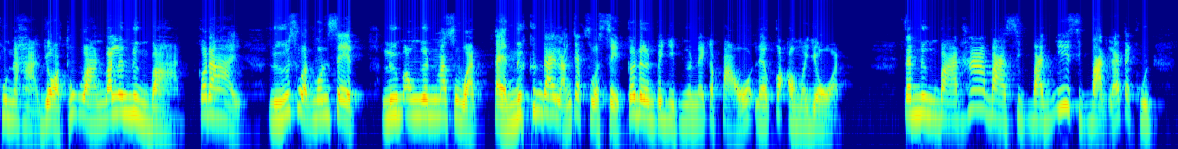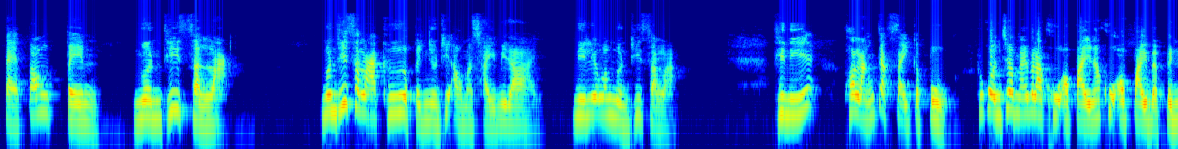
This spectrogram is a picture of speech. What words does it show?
คุณอาหารหยอดทุกวันวันละหนึ่งบาทก็ได้ หรือสวดมนต์เสร็จ ลืมเอาเงินมาสวด แต่นึกขึ้นได้หลังจากสวดเสร็จก็เดินไปหยิบเงินในกระเป๋า แล้วก็เอามาหยอด จะหนึ่งบาทห้าบาทสิบาทยี่สิบาท แล้วแต่คุณแต่ต้องเป็นเงินที่สละเงินที่สละคือเป็นเงินที่เอามาใช้ไม่ได้ นี่เรียกว่าเงินที่สละทีนี้ พอหลังจากใส่กระปุก ทุกคนเชื่อไหมเวลาครูเอาไปนะครูเอาไปแบบเป็น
